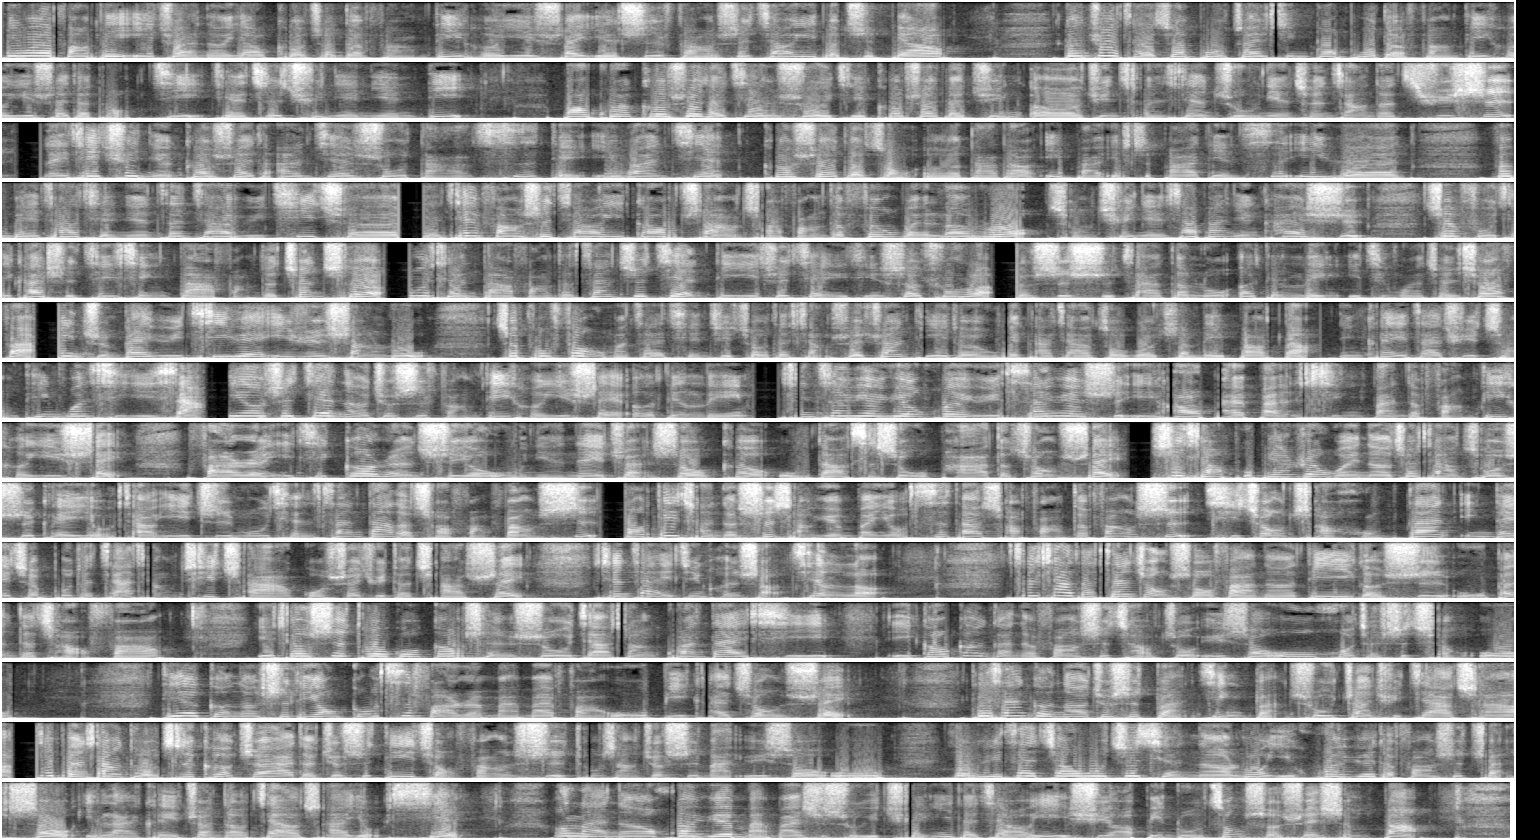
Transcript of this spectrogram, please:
另外，房地移转呢，要课征的房地合一税也是房市交易的指标。根据财政部最新公布的房地合一税的统计，截至去年年底。包括课税的件数以及课税的金额均呈现逐年成长的趋势，累计去年课税的案件数达四点一万件，课税的总额达到一百一十八点四亿元，分别较前年增加逾七成。眼见房市交易高涨，炒房的氛围热络，从去年下半年开始，政府即开始进行打房的政策。目前打房的三支箭，第一支箭已经射出。了，就是实价登录二点零已经完成修法，并准备于七月一日上路。这部分我们在前几周的想税专题都有为大家做过整理报道，您可以再去重听温习一下。第二支箭呢，就是房地合一税二点零。行政院院会于三月十一号拍板新版的房地合一税，法人以及个人持有五年内转售各五到四十五趴的重税。市场普遍认为呢，这项措施可以有效抑制目前三大的炒房方式。房地产的市场原本有四大炒房的方式，其中炒红单因内政部的加强稽查、国税局的查税，现在已经很少见了。剩下的三种手法呢，第一个是无本的炒房。也就是透过高成数加上宽带息，以高杠杆的方式炒作预售屋或者是成屋。第二个呢是利用公司法人买卖房屋避开重税。第三个呢就是短进短出赚取价差。基本上投资客最爱的就是第一种方式，通常就是买预售屋。由于在交屋之前呢，若以换约的方式转售，一来可以赚到价差有限。二来呢，换约买卖是属于权益的交易，需要并入综所税申报。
